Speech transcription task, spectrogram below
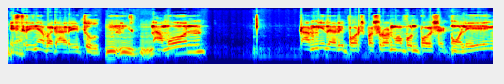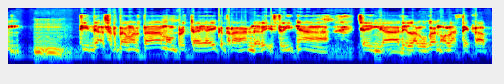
Ya. istrinya pada hari itu. hmm, hmm, hmm, Namun kami dari Polres Pasuruan maupun Polsek Nguling hmm, hmm. tidak serta-merta mempercayai keterangan dari istrinya sehingga dilakukan olah TKP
